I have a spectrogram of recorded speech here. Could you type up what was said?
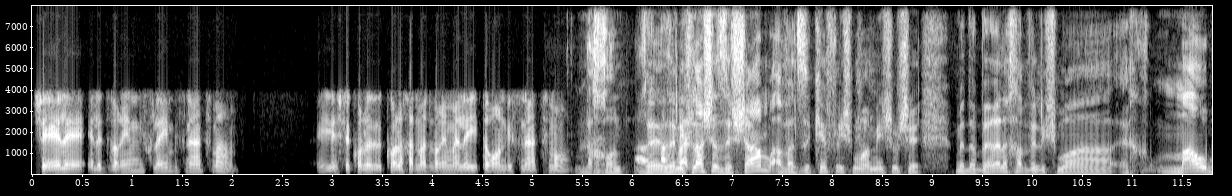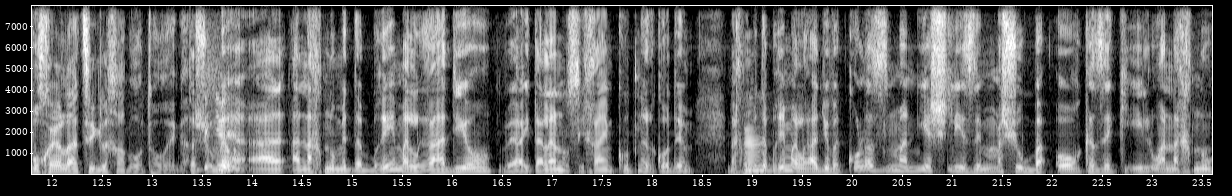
שאלה אלה דברים נפלאים בפני עצמם. יש לכל כל אחד מהדברים האלה יתרון בפני עצמו. נכון. זה, זה אבל- נפלא שזה שם, אבל זה כיף לשמוע מישהו שמדבר אליך ולשמוע איך, מה הוא בוחר להציג לך באותו רגע. אתה שומע? אנחנו מדברים על רדיו, והייתה לנו שיחה עם קוטנר קודם, אנחנו אה. מדברים על רדיו, וכל הזמן יש לי איזה משהו באור כזה, כאילו אנחנו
